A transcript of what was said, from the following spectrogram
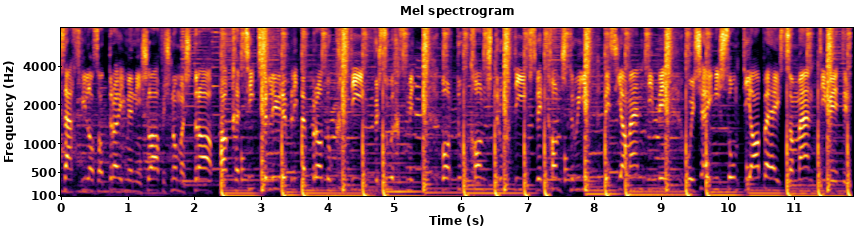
6 Kilo so träumen, ich schlaf ist nur Strafe. Hab keine Zeit zu verlieren, bleibe produktiv. Versuch es mit Wort auf konstruktiv. Es wird konstruiert, bis ich am Ende bin. Und ist einmal Sonntagabend, heisst es am Ende wieder.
